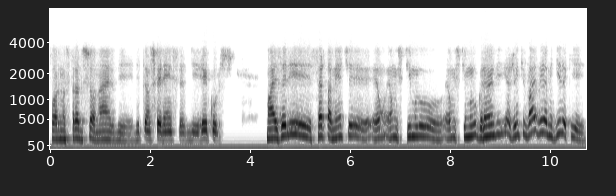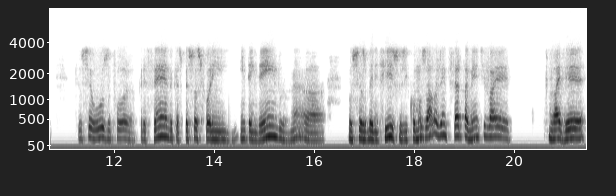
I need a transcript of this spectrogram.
formas tradicionais de, de transferência de recursos. Mas ele certamente é um, é um, estímulo é um estímulo grande e a gente vai ver à medida que, que o seu uso for crescendo, que as pessoas forem entendendo né, os seus benefícios e como usá-lo, a gente certamente vai, vai ver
